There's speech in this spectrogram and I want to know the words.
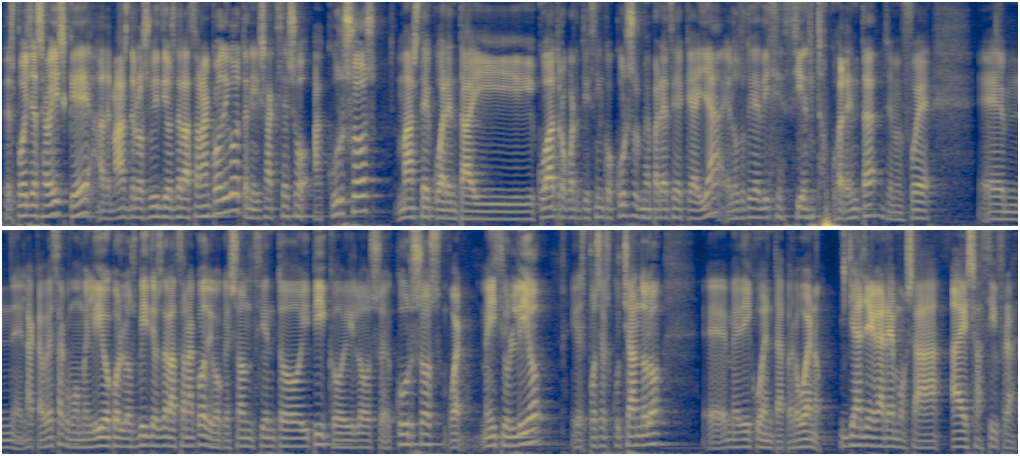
Después ya sabéis que, además de los vídeos de la zona código, tenéis acceso a cursos, más de 44 45 cursos me parece que hay ya. El otro día dije 140, se me fue em, en la cabeza, como me lío con los vídeos de la zona código, que son ciento y pico, y los eh, cursos, bueno, me hice un lío y después escuchándolo eh, me di cuenta, pero bueno, ya llegaremos a, a esa cifra.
